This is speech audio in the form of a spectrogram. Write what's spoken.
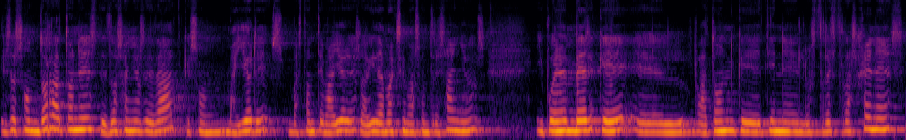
Estos son dos ratones de dos años de edad, que son mayores, bastante mayores, la vida máxima son tres años, y pueden ver que el ratón que tiene los tres transgenes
